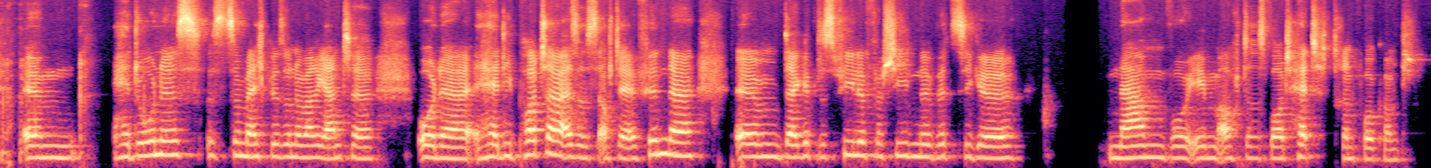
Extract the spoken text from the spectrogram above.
ähm, Hedonis ist zum Beispiel so eine Variante oder Harry Potter, also ist auch der Erfinder. Ähm, da gibt es viele verschiedene witzige Namen, wo eben auch das Wort Head drin vorkommt.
